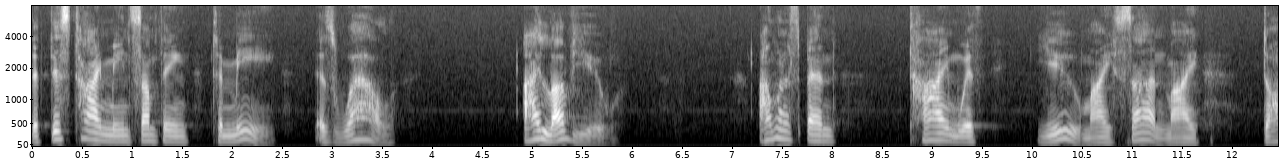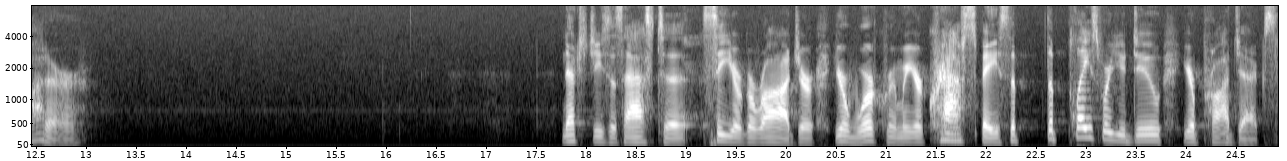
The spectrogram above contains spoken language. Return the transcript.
that this time means something to me as well. I love you. I want to spend time with you, my son, my daughter. Next, Jesus asked to see your garage or your workroom or your craft space, the, the place where you do your projects.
